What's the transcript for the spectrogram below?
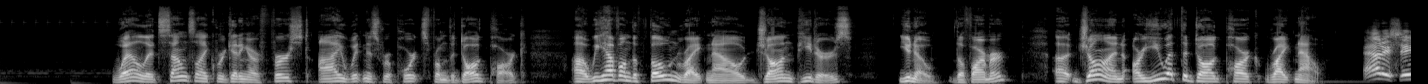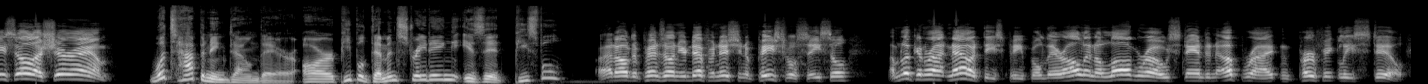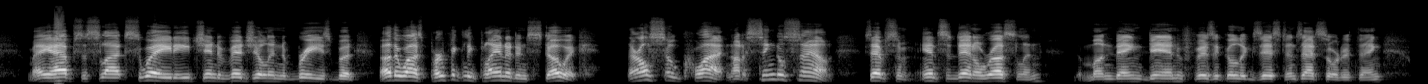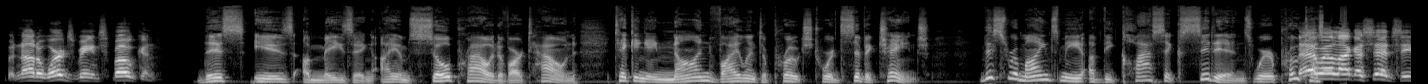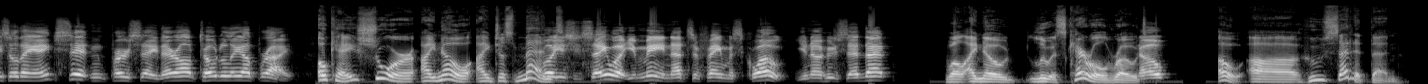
Well, it sounds like we're getting our first eyewitness reports from the dog park. Uh, we have on the phone right now John Peters, you know, the farmer. Uh, John, are you at the dog park right now? Howdy, Cecil. I sure am. What's happening down there? Are people demonstrating? Is it peaceful? That all depends on your definition of peaceful, Cecil. I'm looking right now at these people. They're all in a long row, standing upright and perfectly still. Mayhaps a slight sway to each individual in the breeze, but otherwise perfectly planted and stoic. They're all so quiet, not a single sound, except some incidental rustling, the mundane din of physical existence, that sort of thing, but not a word's being spoken. This is amazing. I am so proud of our town taking a non-violent approach towards civic change. This reminds me of the classic sit ins where protesters. well, like I said, Cecil, they ain't sitting per se. They're all totally upright. Okay, sure, I know. I just meant. Well, you should say what you mean. That's a famous quote. You know who said that? Well, I know Lewis Carroll wrote. Nope. Oh, uh, who said it then?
